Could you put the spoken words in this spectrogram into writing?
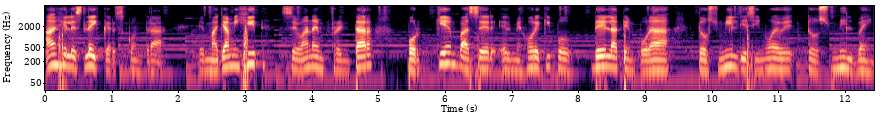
Ángeles Lakers contra el Miami Heat se van a enfrentar por quién va a ser el mejor equipo de la temporada 2019-2020.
